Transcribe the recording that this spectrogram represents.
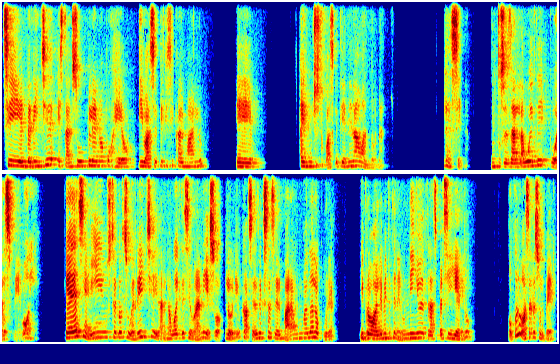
Si el berrinche está en su pleno apogeo y va a ser difícil calmarlo, eh, hay muchos papás que tienden a abandonar la escena. Entonces dan la vuelta y pues me voy. Quédese ahí usted con su berrinche y dan la vuelta y se van y eso lo único que va a hacer es exacerbar aún más la locura y probablemente tener un niño detrás persiguiendo, poco lo vas a resolver.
